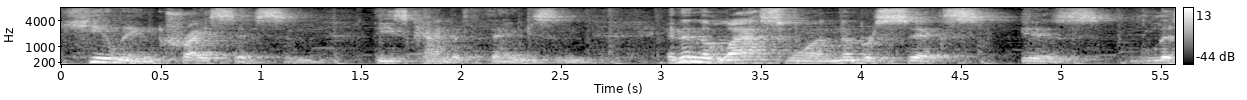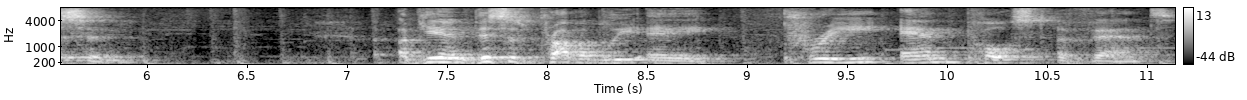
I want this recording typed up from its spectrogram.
healing crisis and these kind of things. And, and then the last one, number six, is listen. Again, this is probably a pre and post event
